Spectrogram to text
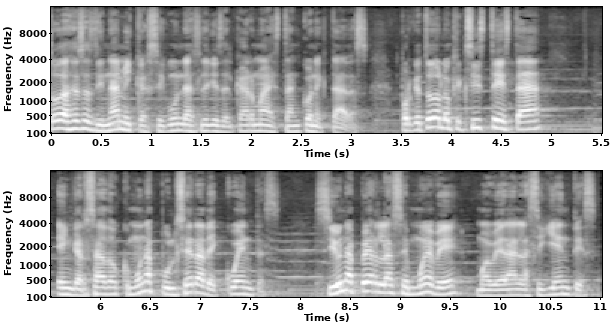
Todas esas dinámicas, según las leyes del karma, están conectadas, porque todo lo que existe está engarzado como una pulsera de cuentas. Si una perla se mueve, moverá las siguientes.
